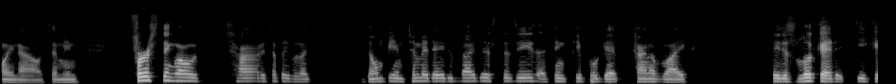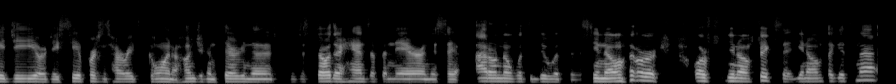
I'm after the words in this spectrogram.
point out. I mean, first thing I would try to tell people is like, don't be intimidated by this disease. I think people get kind of like they just look at EKG or they see a person's heart rate's going 130 and they just throw their hands up in the air and they say, I don't know what to do with this, you know, or or you know, fix it. You know, it's like it's not,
